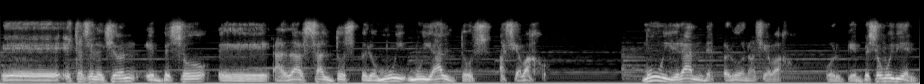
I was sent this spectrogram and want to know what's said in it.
Eh, esta selección empezó eh, a dar saltos, pero muy, muy altos hacia abajo. Muy grandes, perdón, hacia abajo. Porque empezó muy bien.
